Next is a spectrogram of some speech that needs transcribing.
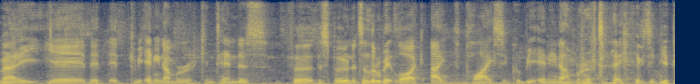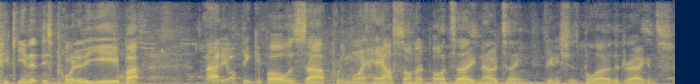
Matty, yeah, it, it could be any number of contenders for the spoon. It's a little bit like eighth place. It could be any number of teams if you're picking at this point of the year. But Matty, I think if I was uh, putting my house on it, I'd say no team finishes below the Dragons.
